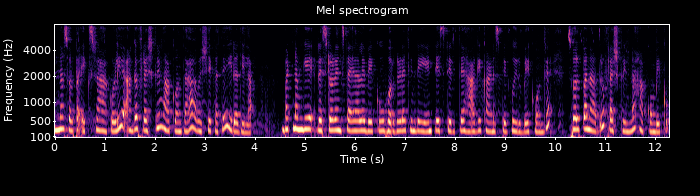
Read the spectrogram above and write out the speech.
ಇನ್ನೂ ಸ್ವಲ್ಪ ಎಕ್ಸ್ಟ್ರಾ ಹಾಕೊಳ್ಳಿ, ಆಗ ಫ್ರೆಶ್ ಕ್ರೀಮ್ ಹಾಕುವಂತಹ ಅವಶ್ಯಕತೆ ಇರೋದಿಲ್ಲ. ಬಟ್ ನಮಗೆ ರೆಸ್ಟೋರೆಂಟ್ ಸ್ಟೈಲಲ್ಲೇ ಬೇಕು, ಹೊರಗಡೆ ತಿಂದರೆ ಏನು ಟೇಸ್ಟ್ ಇರುತ್ತೆ, ಹಾಗೆ ಕಾಣಿಸ್ಬೇಕು, ಇರಬೇಕು ಅಂದರೆ ಸ್ವಲ್ಪನಾದರೂ ಫ್ರೆಶ್ ಕ್ರೀಮ್ನ ಹಾಕ್ಕೊಬೇಕು.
